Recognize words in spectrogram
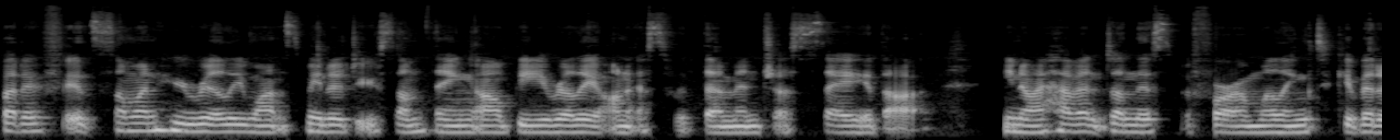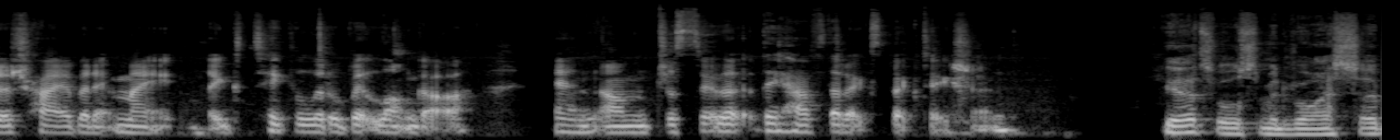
But if it's someone who really wants me to do something I'll be really honest with them and just say that you know I haven't done this before. I'm willing to give it a try but it might like take a little bit longer. And um, just so that they have that expectation. Yeah that's awesome advice. I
